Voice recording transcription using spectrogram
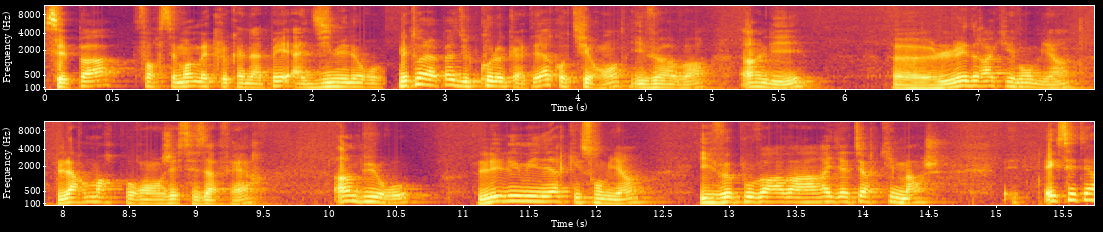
C'est pas forcément mettre le canapé à 10 000 euros. Mets-toi à la place du colocataire quand il rentre, il veut avoir un lit, euh, les draps qui vont bien, l'armoire pour ranger ses affaires, un bureau, les luminaires qui sont bien, il veut pouvoir avoir un radiateur qui marche, etc.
